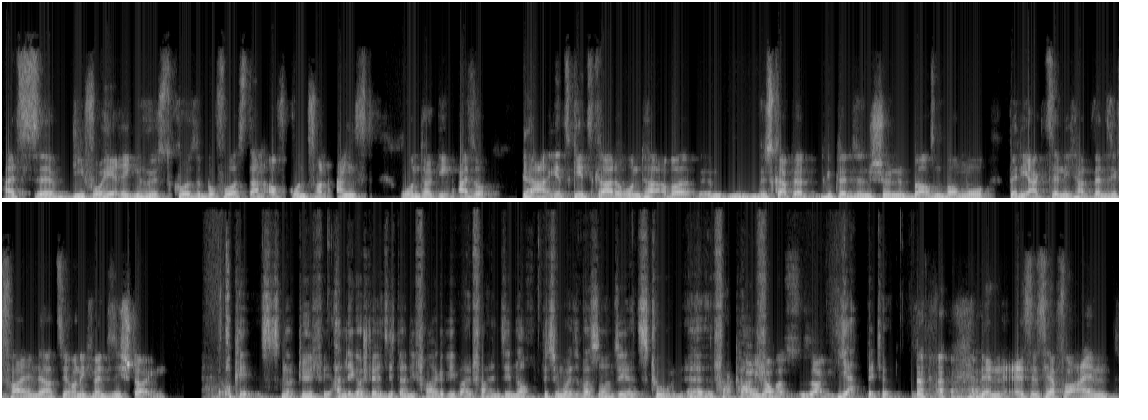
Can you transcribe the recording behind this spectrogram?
als äh, die vorherigen Höchstkurse, bevor es dann aufgrund von Angst runterging. Also ja, jetzt geht es gerade runter, aber ähm, es gab ja, gibt ja diesen schönen Börsenbonmot, wer die Aktie nicht hat, wenn sie fallen, der hat sie auch nicht, wenn sie steigen. Okay, ist natürlich für Anleger stellt sich dann die Frage, wie weit fallen sie noch, beziehungsweise was sollen sie jetzt tun? Äh, verkaufen? Kann ich auch was zu sagen? Ja, bitte. Denn es ist ja vor allem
